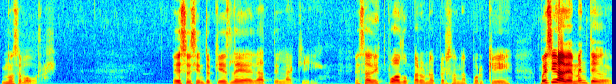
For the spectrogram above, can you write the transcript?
no se va a borrar. eso siento que es la edad en la que es adecuado para una persona porque, pues sí, obviamente,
